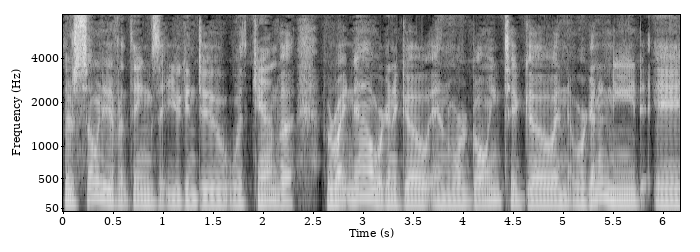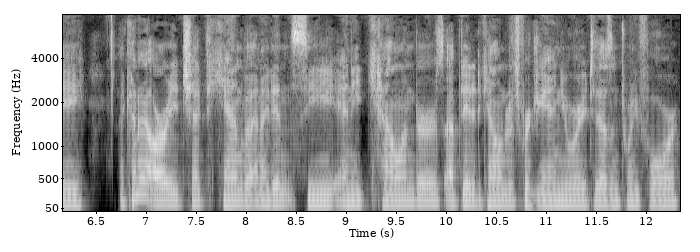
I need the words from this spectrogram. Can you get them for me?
there's so many different things that you can do with Canva. But right now we're going to go and we're going to go and we're going to need a I kind of already checked Canva and I didn't see any calendars, updated calendars for January 2024.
